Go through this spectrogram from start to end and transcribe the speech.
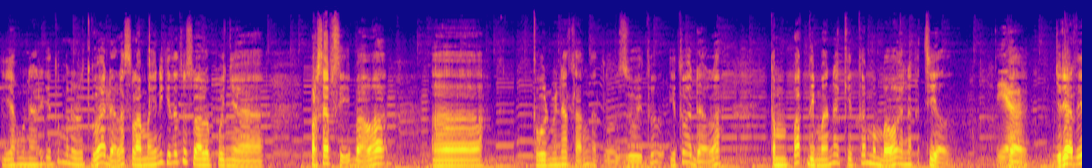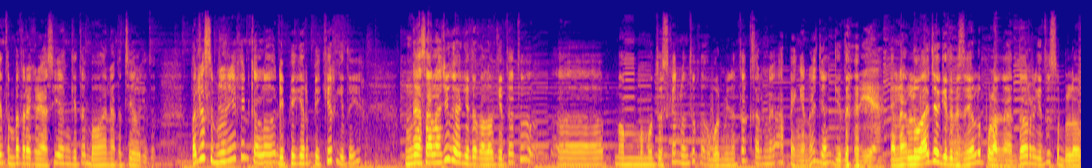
yang menarik itu menurut gua adalah selama ini kita tuh selalu punya persepsi bahwa eh kebun binatang atau zoo itu itu adalah tempat di mana kita membawa anak kecil. iya Ya, jadi artinya tempat rekreasi yang kita bawa anak kecil gitu. Padahal sebenarnya kan kalau dipikir-pikir gitu ya, nggak salah juga gitu kalau kita tuh mem- memutuskan untuk ke kebun binatang karena ah pengen aja gitu. iya karena lu aja gitu misalnya lu pulang kantor gitu sebelum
